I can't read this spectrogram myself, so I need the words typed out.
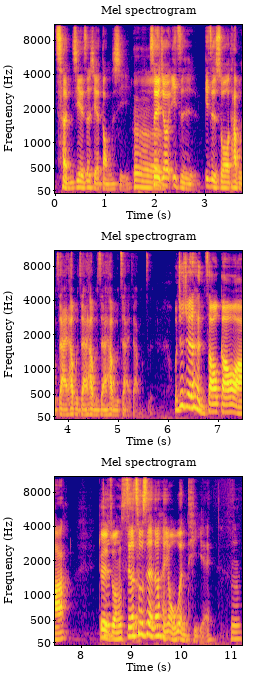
承接这些东西，嗯，所以就一直一直说他不在，他不在，他不在，他不在这样子，我就觉得很糟糕啊，就是装死，整个出事人都很有问题耶，嗯，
